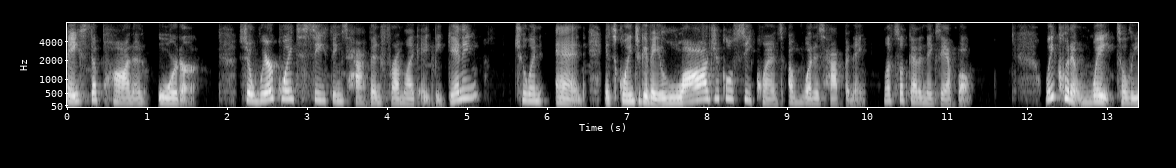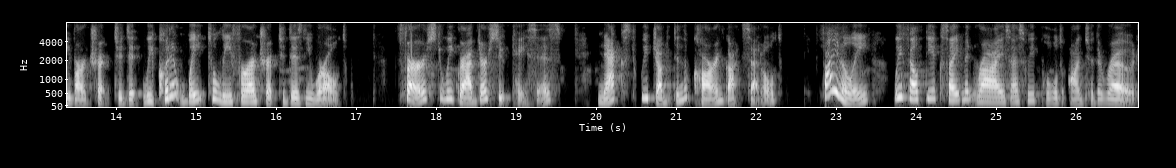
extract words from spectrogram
based upon an order. So we're going to see things happen from like a beginning to an end. It's going to give a logical sequence of what is happening. Let's look at an example. We couldn't wait to leave our trip to Di- we couldn't wait to leave for our trip to Disney World. First, we grabbed our suitcases. Next, we jumped in the car and got settled. Finally, we felt the excitement rise as we pulled onto the road.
